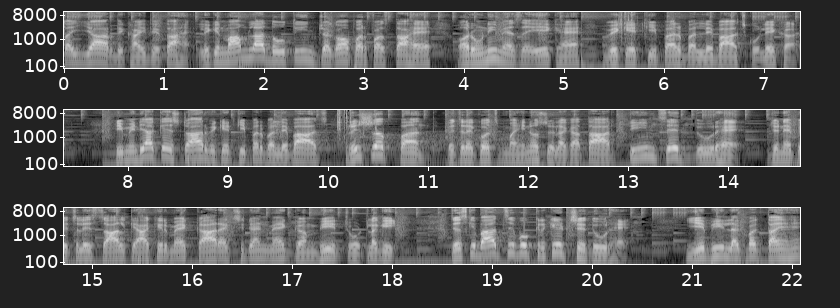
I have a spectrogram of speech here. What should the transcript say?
तैयार दिखाई देता है, लेकिन मामला दो तीन जगहों पर फंसता है और उन्हीं में से एक है विकेट कीपर बल्लेबाज को लेकर। टीम इंडिया के स्टार विकेट कीपर बल्लेबाज ऋषभ पंत पिछले कुछ महीनों से लगातार टीम से दूर है, जिन्हें पिछले साल के आखिर में कार एक्सीडेंट में गंभीर चोट लगी, जिसके बाद से वो क्रिकेट से दूर है। ये भी लगभग तय है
